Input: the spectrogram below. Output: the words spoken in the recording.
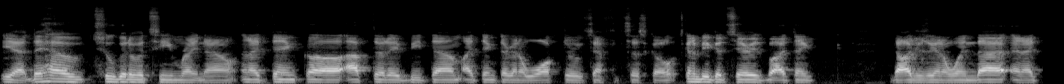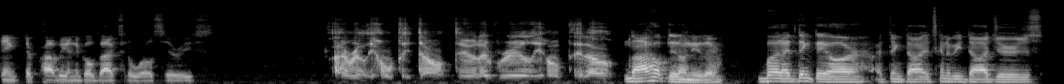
Yeah, they have too good of a team right now, and I think uh, after they beat them, I think they're gonna walk through San Francisco. It's gonna be a good series, but I think Dodgers are gonna win that, and I think they're probably gonna go back to the World Series. I really hope they don't, dude. I really hope they don't. No, I hope they don't either, but I think they are. I think that it's gonna be Dodgers.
